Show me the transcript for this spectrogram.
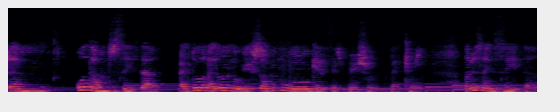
um, what I want to say is that I don't, I don't know if some people will get inspiration like me. I'm just trying to say that.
